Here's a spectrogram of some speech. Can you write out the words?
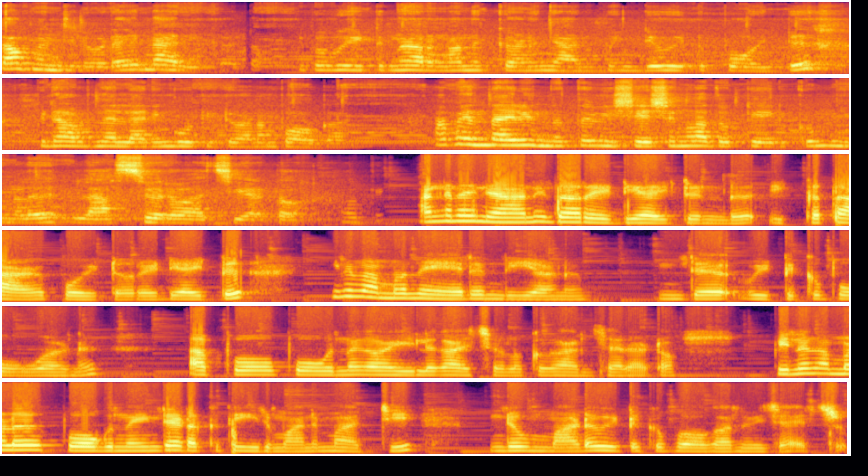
കമന്റിലൂടെ എന്നെ അറിയിക്കുക കേട്ടോ. ഇപ്പോൾ വീട്ടിൽ നിന്ന് ഇറങ്ങാൻ നിൽക്കുകയാണ് ഞാനിപ്പോൾ എന്റെ വീട്ടിൽ പോയിട്ട് പിന്നെ അവിടുന്ന് എല്ലാവരും കൂട്ടിയിട്ട് വേണം പോകാൻ. അപ്പോൾ എന്തായാലും ഇന്നത്തെ വിശേഷങ്ങൾ അതൊക്കെ ആയിരിക്കും. നിങ്ങൾ ലാസ്റ്റ് വരെ വാച്ച് ചെയ്യാം കേട്ടോ. അങ്ങനെ ഞാനിതാ റെഡി ആയിട്ടുണ്ട്. ഇക്ക താഴെ പോയിട്ടോ. റെഡി ആയിട്ട് ഇനി നമ്മൾ നേരെ എന്ത് ചെയ്യാണ്? എന്റെ വീട്ടിലേക്ക് പോവുകയാണ് അപ്പോൾ പോകുന്ന വഴിയിലെ കാഴ്ചകളൊക്കെ കാണിച്ചു തരാം കേട്ടോ. പിന്നെ നമ്മൾ പോകുന്നതിന്റെ ഇടയ്ക്ക് തീരുമാനം മാറ്റി എന്റെ ഉമ്മയുടെ വീട്ടിലേക്ക് പോകാമെന്ന് വിചാരിച്ചു.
